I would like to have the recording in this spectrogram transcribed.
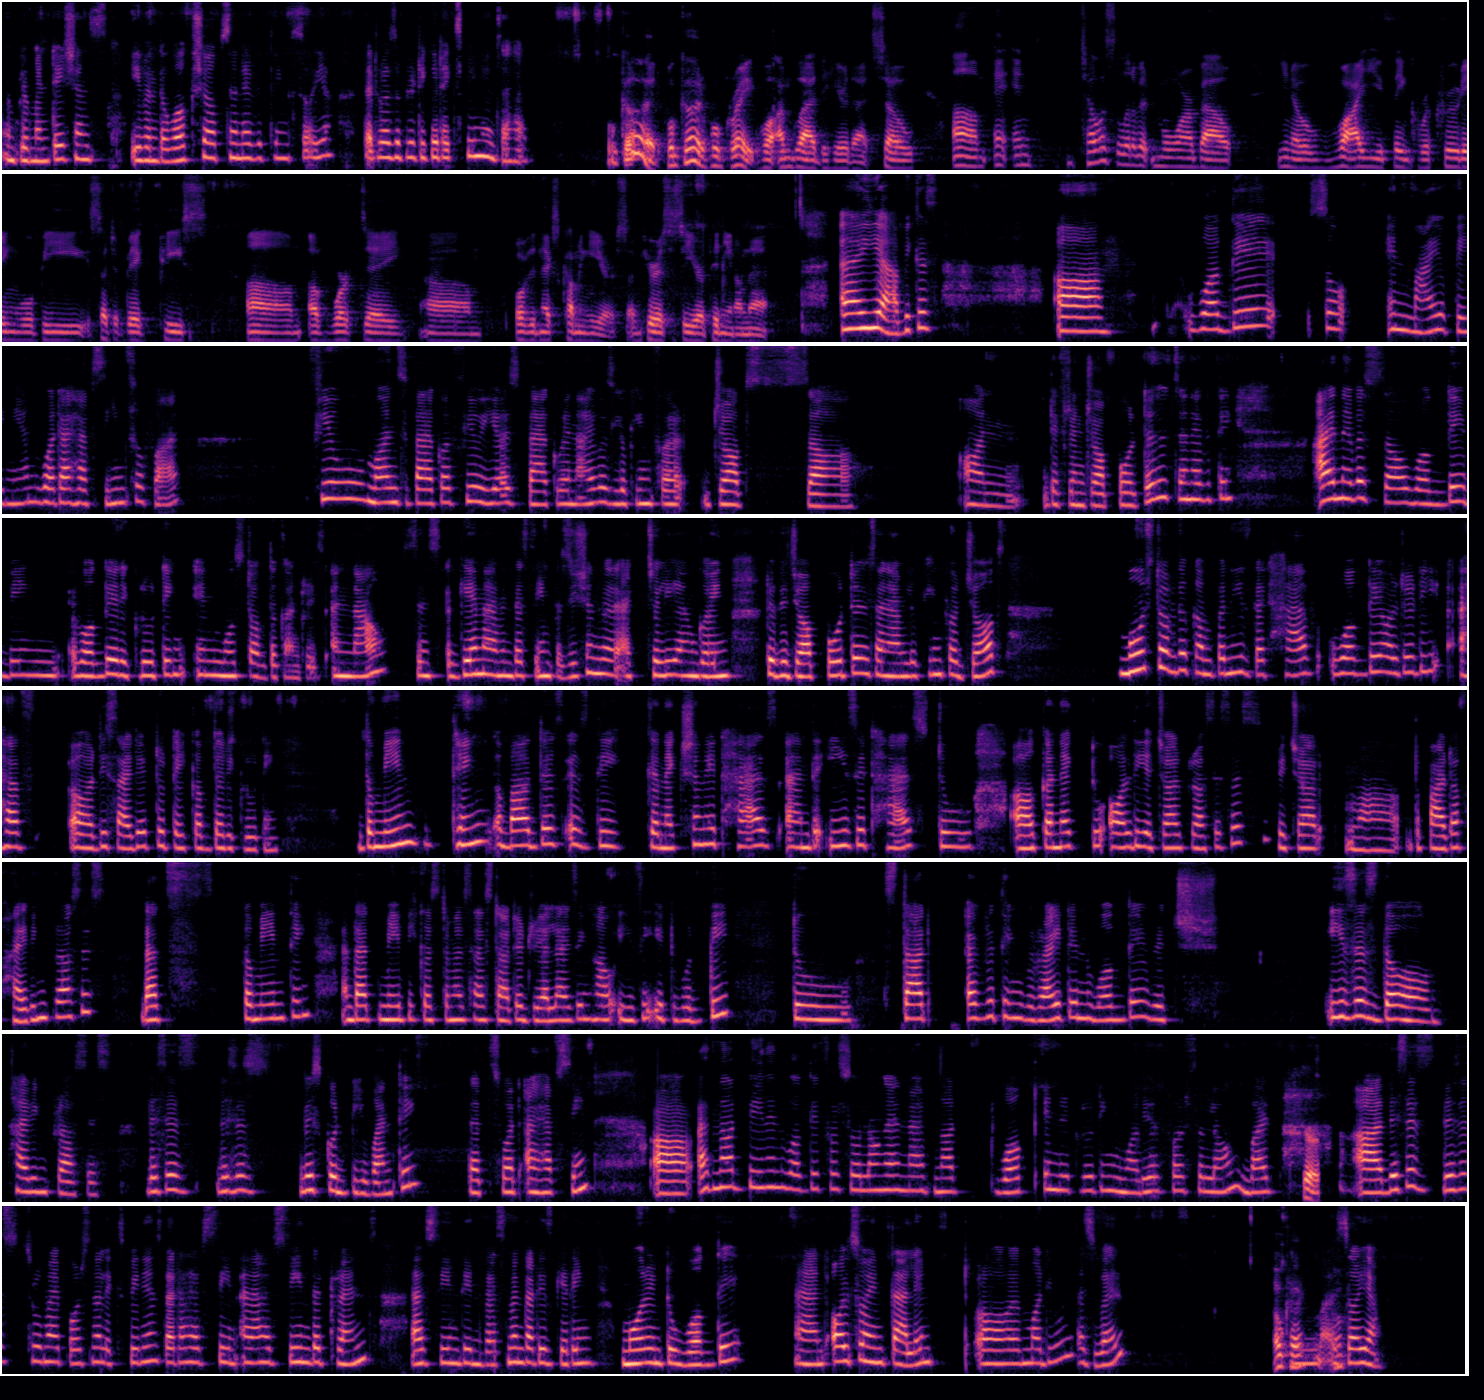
implementations even the workshops and everything. So yeah that was a pretty good experience i had. Well good. Well good. Well great. Well i'm glad to hear that. So um, and, and tell us a little bit more about you know why you think recruiting will be such a big piece um, of Workday um, over the next coming years. I'm curious to see your opinion on that. Uh, yeah, because uh, Workday. So, in my opinion, what I have seen so far, few months back or few years back, when I was looking for jobs uh, on different job portals and everything, I never saw Workday being Workday recruiting in most of the countries. And now, since again I'm in the same position where actually I'm going to the job portals and I'm looking for jobs, most of the companies that have Workday already have uh, decided to take up the recruiting. The main thing about this is the connection it has and the ease it has to uh, connect to all the HR processes, which are uh, the part of hiring process that's the main thing and that maybe customers have started realizing how easy it would be to start everything right in workday which eases the hiring process. This is this is this could be one thing. That's what i have seen. Uh, i've not been in workday for so long and i've not worked in recruiting module for so long but sure. uh, this is this is through my personal experience that i have seen and i have seen the trends. I've seen the investment that is getting more into workday and also in talent uh, module as well. Okay. Um, okay. so yeah.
